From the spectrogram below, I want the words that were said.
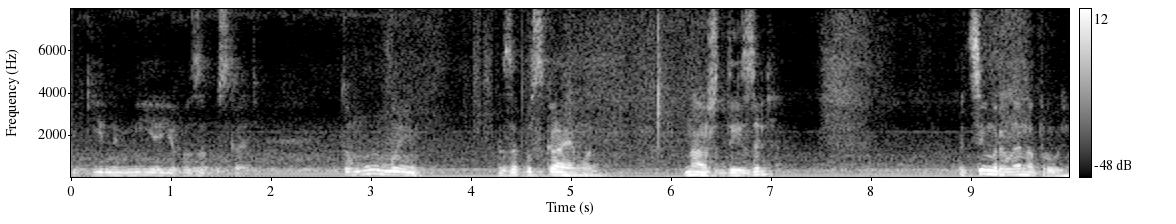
який не вміє його запускати. Тому ми запускаємо наш дизель цим реле напруги.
